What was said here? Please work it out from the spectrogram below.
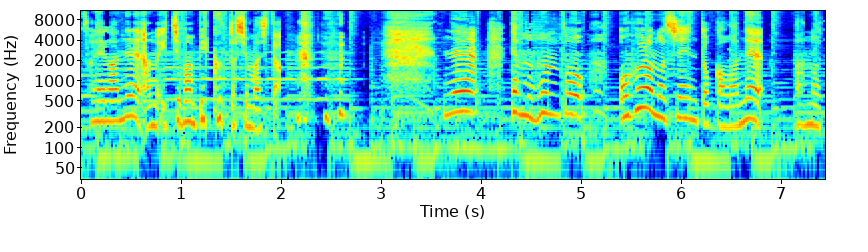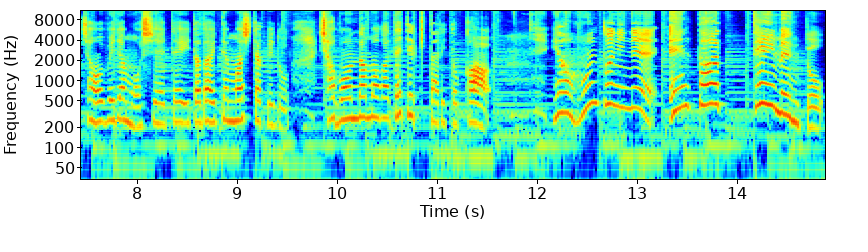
それがね、あの、一番ビクッとしました。ね、でもほんと、お風呂のシーンとかはね、あの、茶帯でも教えていただいてましたけど、シャボン玉が出てきたりとか、いや、本当にね、エンターテイメント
